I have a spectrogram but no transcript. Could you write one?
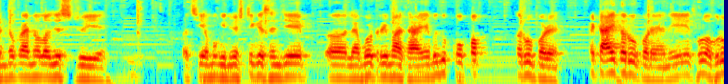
એન્ડોક્રાઇનોલોજિસ્ટ જોઈએ. પછી અમુક ઇન્વેસ્ટિગેશન જે લેબોરેટરીમાં થાય, એ બધું કોપઅપ કરવું પડે. એ ટ્રાય કરવું પડે અને એ થોડું અઘરું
